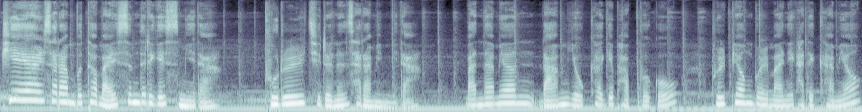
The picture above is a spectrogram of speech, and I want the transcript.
피해야 할 사람부터 말씀드리겠습니다. 불을 지르는 사람입니다. 만나면 남 욕하기 바쁘고 불평불만이 가득하며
